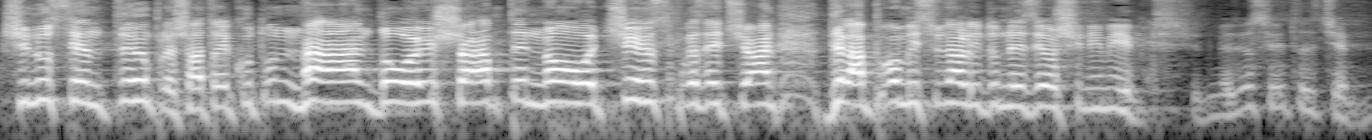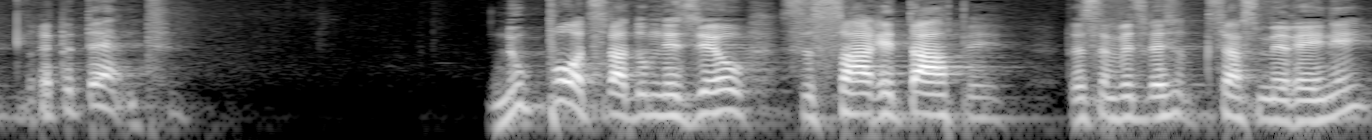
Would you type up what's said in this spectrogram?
și nu se întâmplă. Și a trecut un an, doi, șapte, nouă, 15 ani de la promisiunea lui Dumnezeu și nimic. Și Dumnezeu se uită zice, repetent, nu poți la Dumnezeu să sare etape. Trebuie să înveți lecția smereniei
